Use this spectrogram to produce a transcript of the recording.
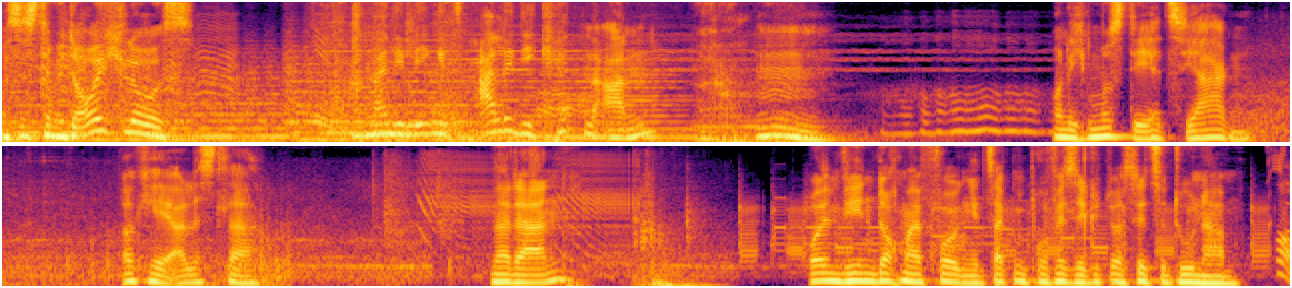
Was ist denn mit euch los? Ach nein, die legen jetzt alle die Ketten an. Hm. Und ich muss die jetzt jagen. Okay, alles klar. Na dann. Wollen wir ihnen doch mal folgen. Jetzt sagt mir Professor Gitt, was wir zu tun haben. Oh.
